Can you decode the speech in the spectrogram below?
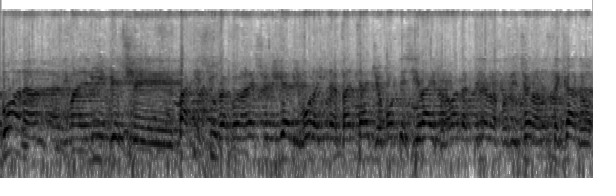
Buona, rimane lì invece Battistuta con Alessio Micheli, vola in vantaggio Montesirai, provando a tenere la posizione allo steccato,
